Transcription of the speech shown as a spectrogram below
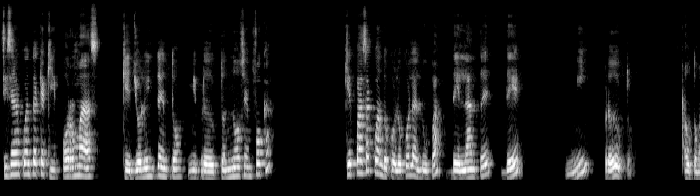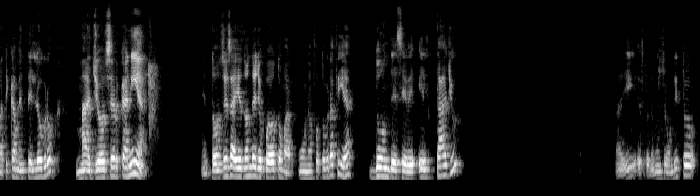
Si se dan cuenta que aquí, por más que yo lo intento, mi producto no se enfoca. ¿Qué pasa cuando coloco la lupa delante de mi producto? Automáticamente logro mayor cercanía. Entonces ahí es donde yo puedo tomar una fotografía donde se ve el tallo. Ahí, espérenme un segundito.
